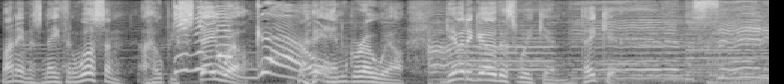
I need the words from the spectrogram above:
my name is Nathan Wilson. I hope you Give stay well and grow well. Give it a go this weekend. Take care.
